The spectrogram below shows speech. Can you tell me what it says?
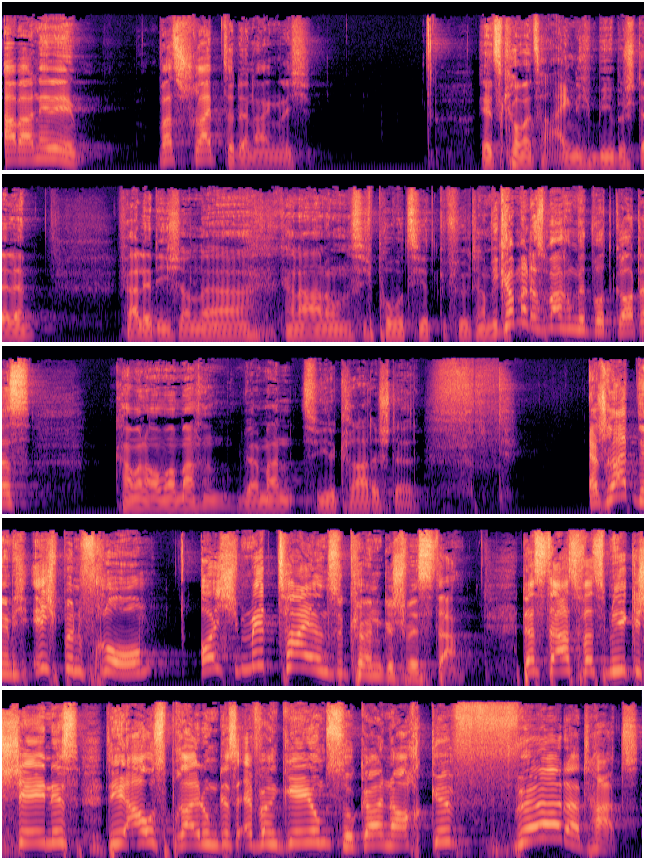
Aber nee, nee, was schreibt er denn eigentlich? Jetzt kommen wir zur eigentlichen Bibelstelle. Für alle, die schon, äh, keine Ahnung, sich provoziert gefühlt haben. Wie kann man das machen mit Wort Gottes? Kann man auch mal machen, wenn man es wieder gerade stellt. Er schreibt nämlich, ich bin froh, euch mitteilen zu können, Geschwister, dass das, was mir geschehen ist, die Ausbreitung des Evangeliums sogar noch gefördert hat.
